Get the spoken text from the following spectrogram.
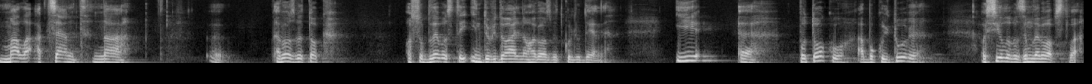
мала акцент на е, розвиток особливостей індивідуального розвитку людини, і е, потоку або культури осілого землеробства,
